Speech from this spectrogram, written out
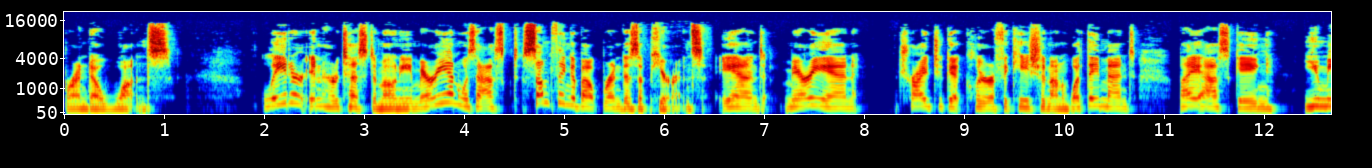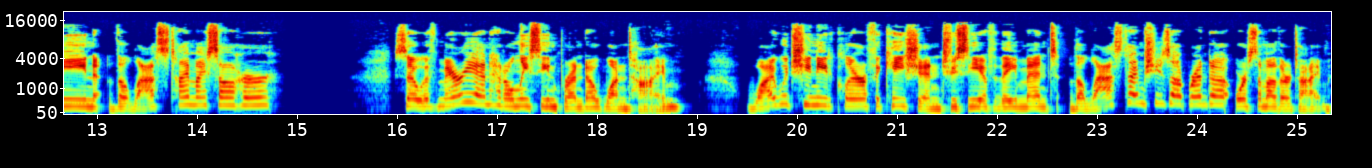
Brenda once. Later in her testimony, Mary Ann was asked something about Brenda's appearance, and Mary Ann tried to get clarification on what they meant by asking, You mean the last time I saw her? So if Mary Ann had only seen Brenda one time, why would she need clarification to see if they meant the last time she saw Brenda or some other time?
